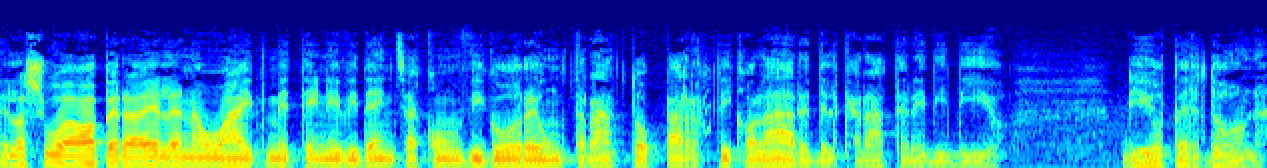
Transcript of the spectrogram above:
Nella sua opera Elena White mette in evidenza con vigore un tratto particolare del carattere di Dio. Dio perdona.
